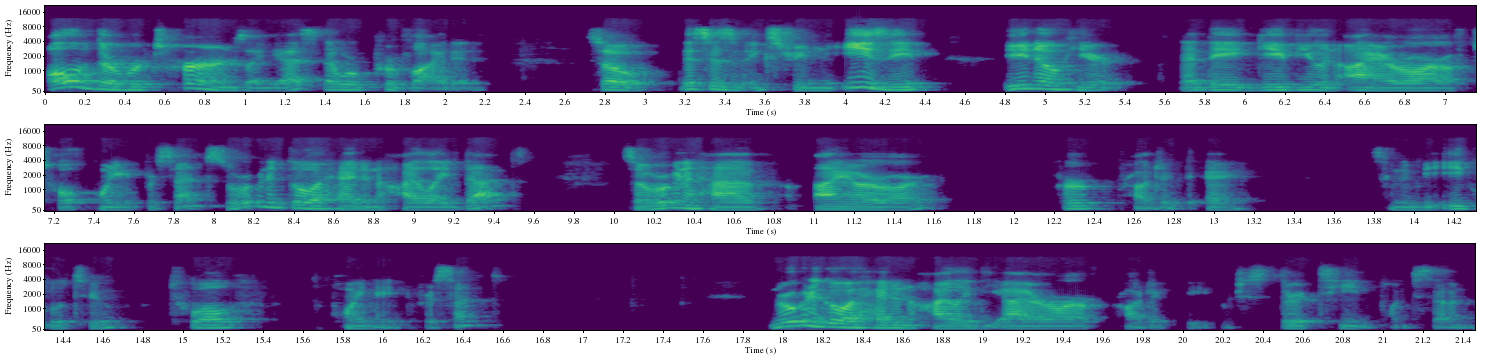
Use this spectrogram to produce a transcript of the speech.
all of the returns, I guess, that were provided so this is extremely easy. You know here that they gave you an IRR of 12.8%. So we're going to go ahead and highlight that. So we're going to have IRR for project A. It's going to be equal to 12.8%. And we're going to go ahead and highlight the IRR of project B, which is 13.7%.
